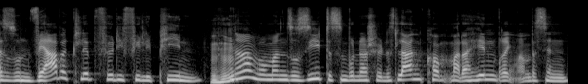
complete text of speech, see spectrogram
also so ein Werbeclip für die Philippinen, mhm. ne, wo man so sieht, das ist ein wunderschönes Land, kommt mal dahin, bringt mal ein bisschen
